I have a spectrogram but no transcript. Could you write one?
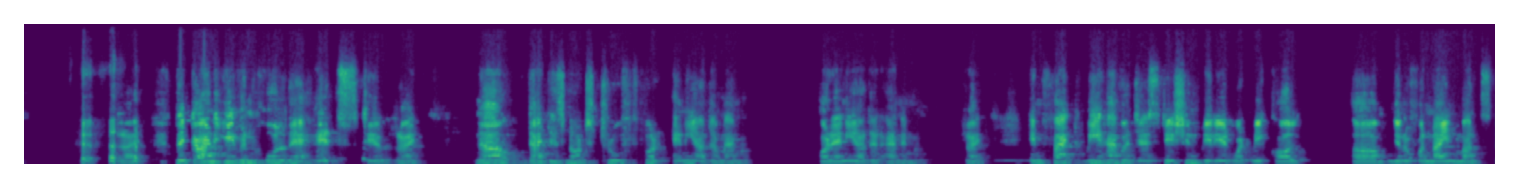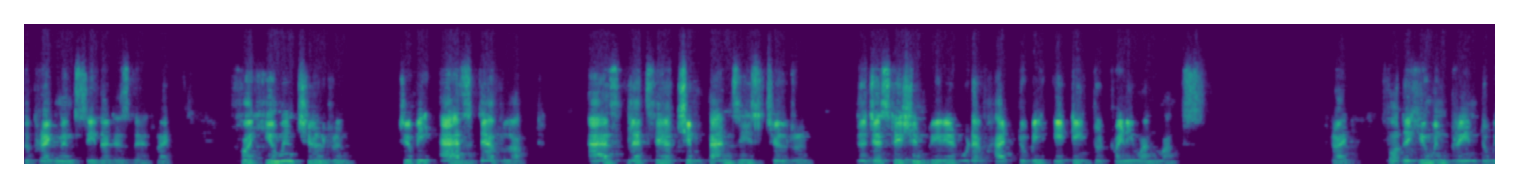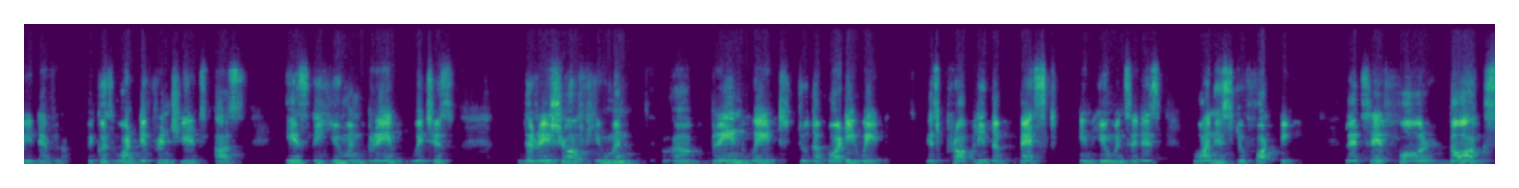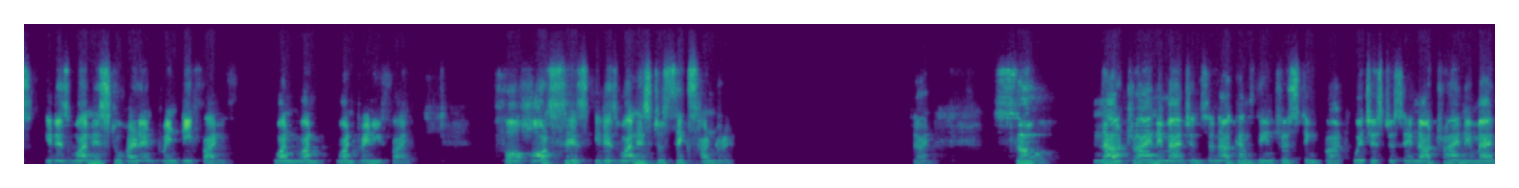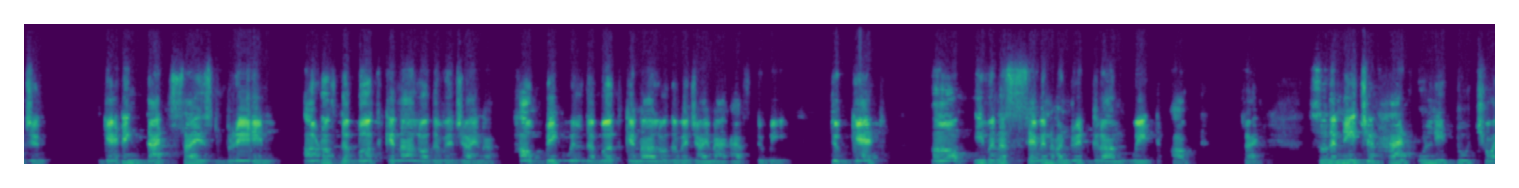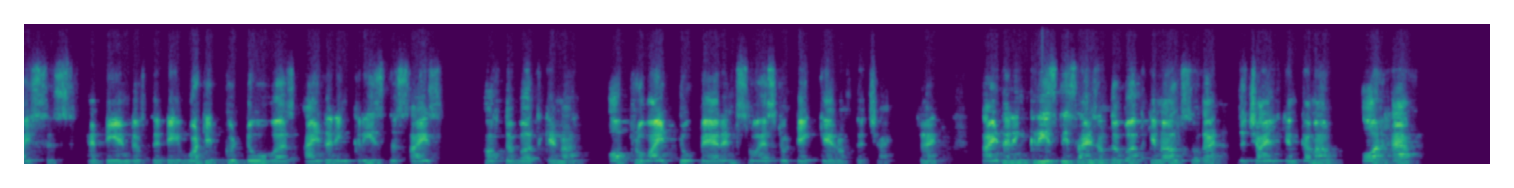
right? They can't even hold their heads still, right? Now, that is not true for any other mammal or any other animal, right? In fact, we have a gestation period, what we call, um, you know, for nine months, the pregnancy that is there, right? For human children to be as developed as, let's say, a chimpanzee's children, the gestation period would have had to be 18 to 21 months, right? For the human brain to be developed. Because what differentiates us is the human brain, which is the ratio of human uh, brain weight to the body weight is probably the best in humans. It is 1 is to 40. Let's say for dogs, it is 1 is to 125, 1, 1, 125. For horses, it is 1 is to 600. Right? So now try and imagine. So now comes the interesting part, which is to say, now try and imagine getting that sized brain out of the birth canal or the vagina. How big will the birth canal or the vagina have to be to get uh, even a 700 gram weight out, right? So the nature had only two choices at the end of the day. What it could do was either increase the size of the birth canal or provide two parents so as to take care of the child, right? Either increase the size of the birth canal so that the child can come out or have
